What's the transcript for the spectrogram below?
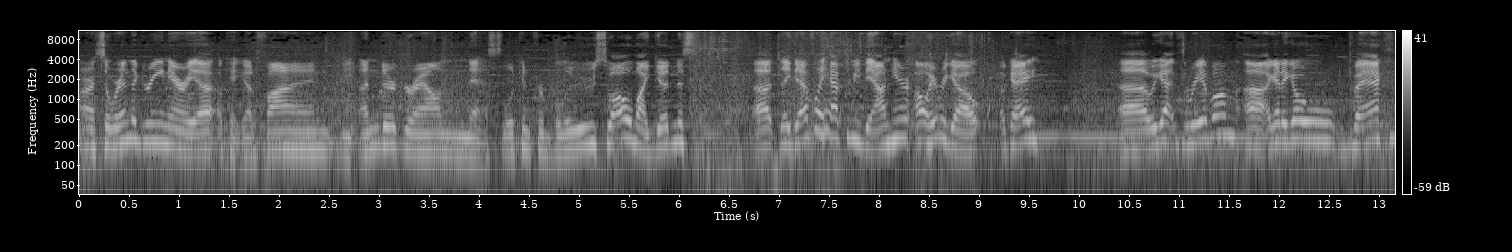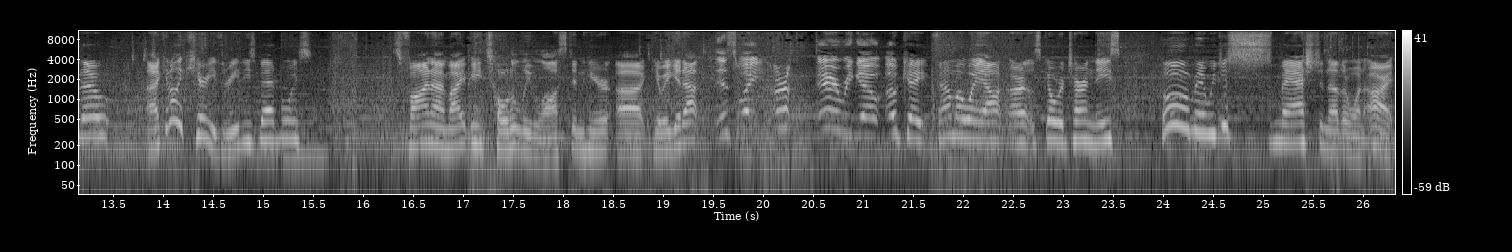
All right, so we're in the green area. Okay, gotta find the underground nest. Looking for blue. So, oh my goodness. Uh, they definitely have to be down here. Oh, here we go. Okay. Uh, we got three of them. Uh, I gotta go back though. I can only carry three of these bad boys. It's fine. I might be totally lost in here. Uh, can we get out this way? Uh, there we go. Okay, found my way out. All right, let's go return these. Oh, man, we just smashed another one. All right,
